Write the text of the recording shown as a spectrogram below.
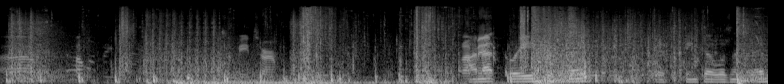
Um, no. It's a me term. But I'm in. at three percent. If Pinka wasn't dead.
